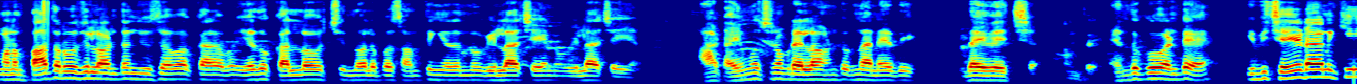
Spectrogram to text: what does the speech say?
మనం పాత రోజుల్లో అంటాం చూసావా క- ఏదో కల్లో వచ్చిందో లేకపోతే సంథింగ్ ఏదో నువ్వు ఇలా చేయ నువ్వు ఇలా చేయను. ఆ టైం వచ్చినప్పుడు ఎలా ఉంటుంది అనేది దైవేచ్ఛ. అంతే. ఎందుకు అంటే ఇది చేయడానికి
